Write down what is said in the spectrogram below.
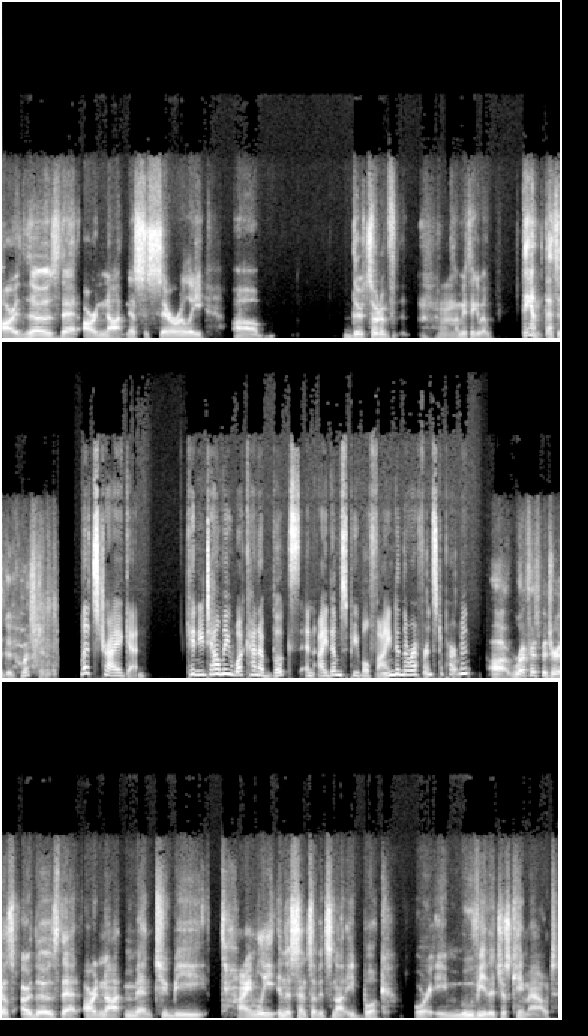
are those that are not necessarily uh, they're sort of hmm, let me think about damn that's a good question. Let's try again. Can you tell me what kind of books and items people find in the reference department? Uh, reference materials are those that are not meant to be timely in the sense of it's not a book or a movie that just came out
